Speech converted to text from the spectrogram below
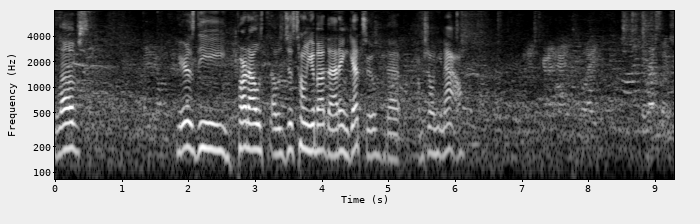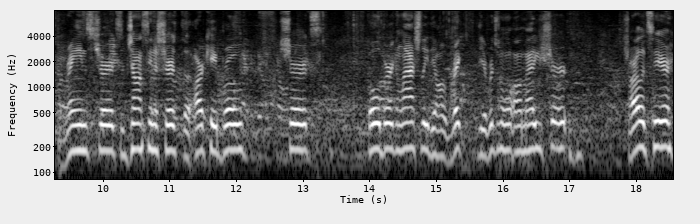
gloves. Here's the part I was I was just telling you about that I didn't get to that I'm showing you now. The Reigns shirts, the John Cena shirts, the RK Bro shirts, Goldberg and Lashley, the all the original Almighty shirt. Charlotte's here.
